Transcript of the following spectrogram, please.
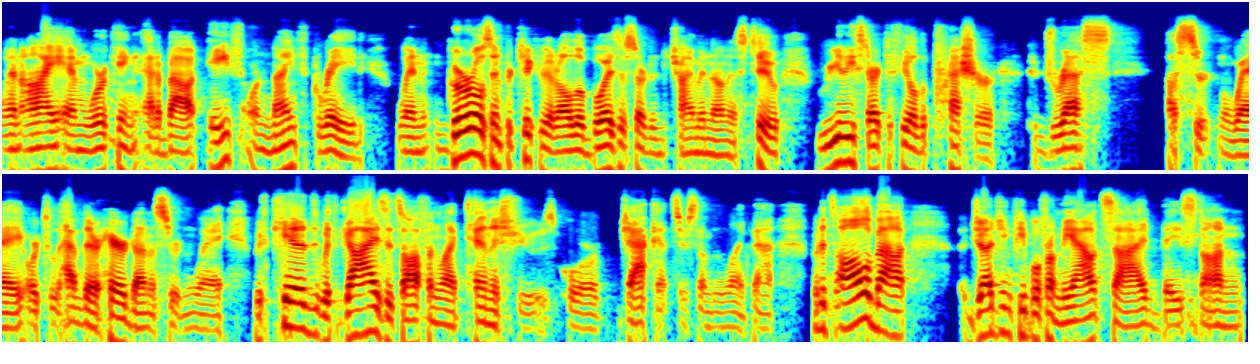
when I am working at about eighth or ninth grade, when girls in particular, although boys have started to chime in on this too, really start to feel the pressure to dress a certain way or to have their hair done a certain way. With kids, with guys, it's often like tennis shoes or jackets or something like that. But it's all about judging people from the outside based on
